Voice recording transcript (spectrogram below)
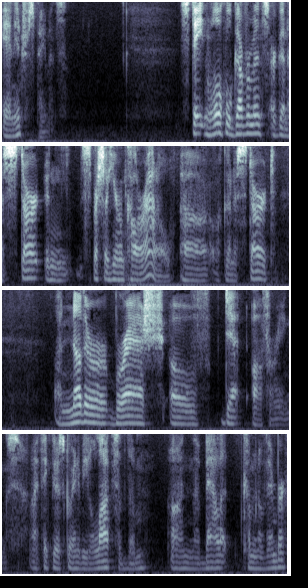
and interest payments. State and local governments are going to start, and especially here in Colorado, uh, are going to start another brash of debt offerings. I think there's going to be lots of them on the ballot come November.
